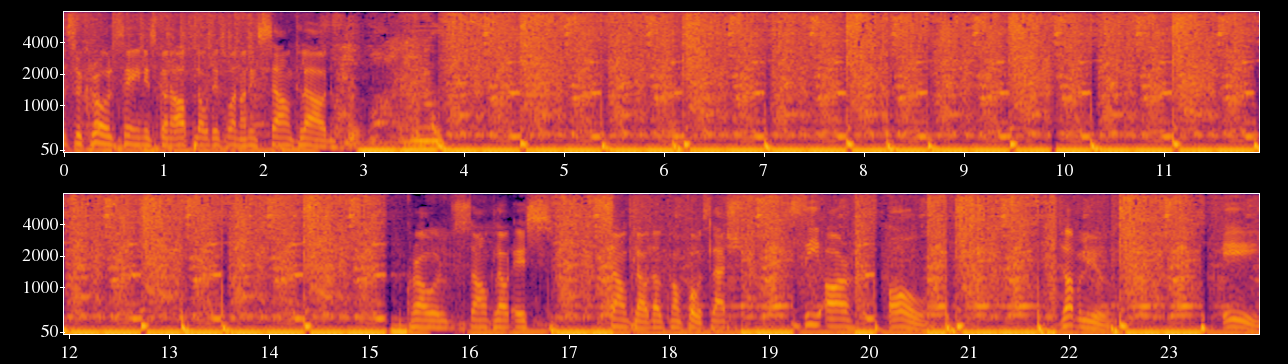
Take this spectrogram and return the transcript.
Also Crowell saying he's gonna upload this one on his SoundCloud. Crow SoundCloud is soundcloud.com forward slash C R O W E.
